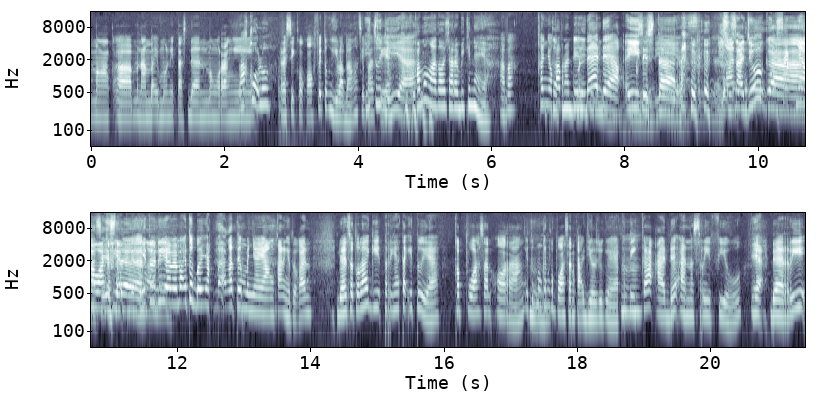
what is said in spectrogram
meng- uh, menambah imunitas dan mengurangi Laku resiko covid tuh gila banget sih itu pasti ya. dia. Kamu nggak tahu cara bikinnya ya? apa kan nyokap pernah mendadak Itu sister dia. susah juga Konsepnya wasiat sister. gitu. itu dia memang itu banyak banget yang menyayangkan gitu kan dan satu lagi ternyata itu ya kepuasan orang itu mungkin kepuasan Kak Jil juga ya ketika ada honest review Ya. dari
